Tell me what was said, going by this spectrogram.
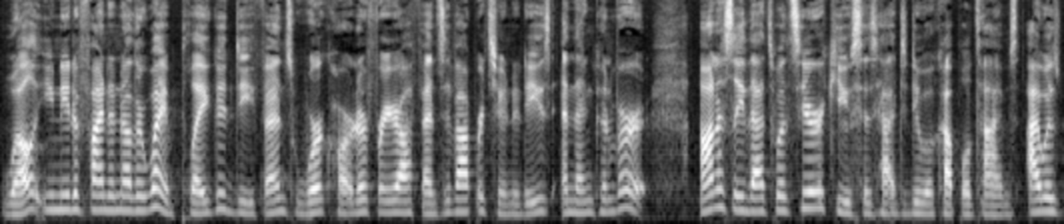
Well, you need to find another way. Play good defense, work harder for your offensive opportunities, and then convert. Honestly, that's what Syracuse has had to do a couple times. I was,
